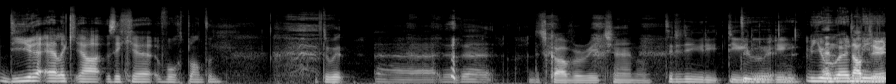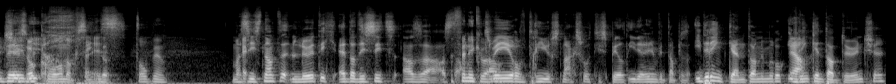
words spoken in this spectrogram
dieren eigenlijk ja, zich voortplanten. Doe het. Eh, de, Discovery Channel. En dat deuntje is ook gewoon op zich. top, joh. Maar zie, snapt het? Leutig, hè, dat is iets als, als dat twee uur of drie uur s'nachts wordt gespeeld. Iedereen vindt dat plezant. Iedereen kent dat nummer ook. Ja. Iedereen kent dat deuntje.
